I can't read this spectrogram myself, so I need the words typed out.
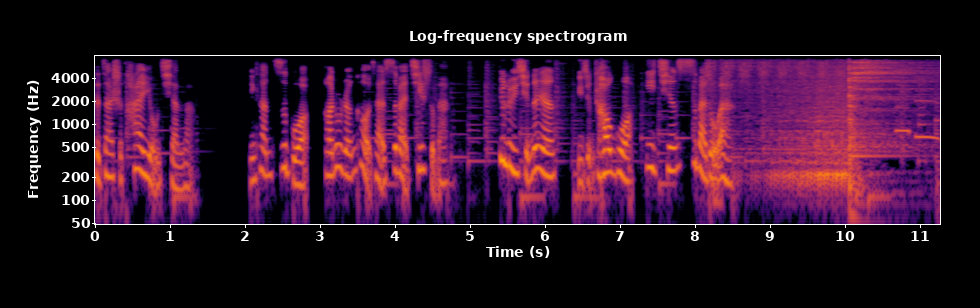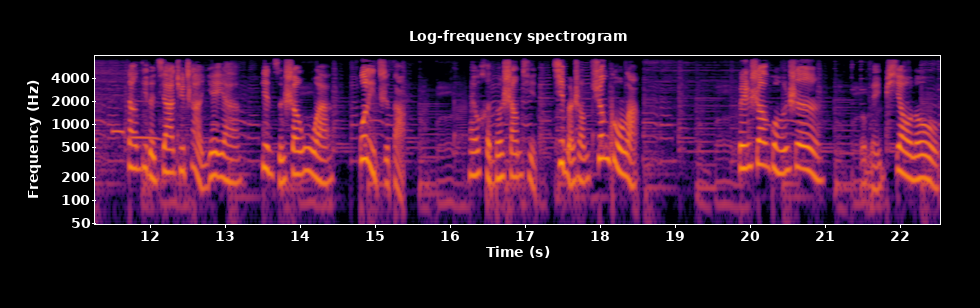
实在是太有钱了。你看淄博，杭州人口才四百七十万，去旅行的人已经超过一千四百多万。当地的家居产业呀、电子商务啊、玻璃制造，还有很多商品基本上全空了。北上广深。都没票喽！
